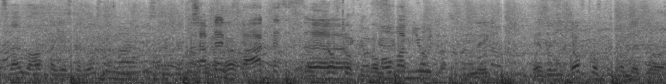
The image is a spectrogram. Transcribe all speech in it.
Was war überhaupt da gestern los? Ich hab den gefragt, das ist äh, Overmute. Nee. Der ist nicht Knopfkopf bekommen, der Tor.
